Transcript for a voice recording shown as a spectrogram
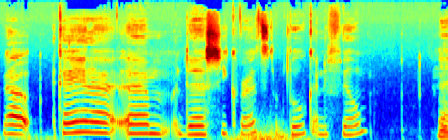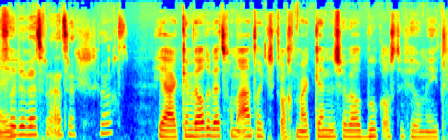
Nou, ken je ehm The Secret, dat boek en die film? Nee. Over de wet van aantrekkingskracht? Ja, ik ken wel de wet van de aantrekkingskracht, maar ik ken zowel het boek als de film niet.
